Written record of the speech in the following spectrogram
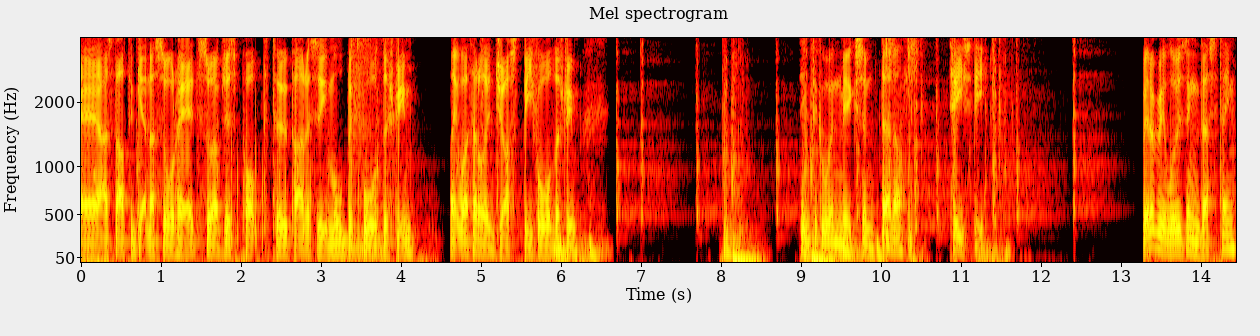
uh, I started getting a sore head, so I've just popped two paracetamol before the stream. Like literally just before the stream. Time to go and make some dinner. Tasty. Where are we losing this time?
